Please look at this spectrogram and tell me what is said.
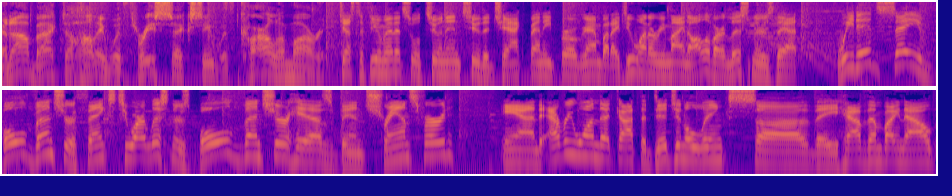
And now back to Hollywood 360 with Carl Amari. Just a few minutes, we'll tune into the Jack Benny program, but I do want to remind all of our listeners that we did save Bold Venture thanks to our listeners. Bold Venture has been transferred, and everyone that got the digital links, uh, they have them by now.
